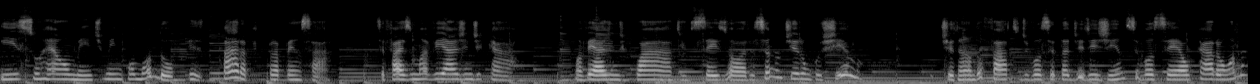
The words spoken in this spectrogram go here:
Isso realmente me incomodou, porque para para pensar. Você faz uma viagem de carro, uma viagem de quatro, de seis horas, você não tira um cochilo? Tirando o fato de você estar tá dirigindo, se você é o carona,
